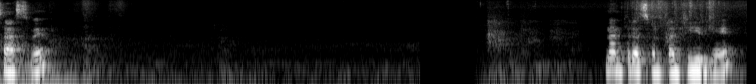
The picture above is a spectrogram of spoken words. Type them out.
ಸಾಸಿವೆ. ನಂತರ ಸ್ವಲ್ಪ ಜೀರಿಗೆ.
